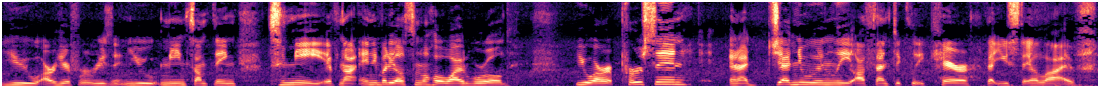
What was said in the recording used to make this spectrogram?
You are here for a reason. You mean something to me, if not anybody else in the whole wide world. You are a person, and I genuinely, authentically care that you stay alive.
